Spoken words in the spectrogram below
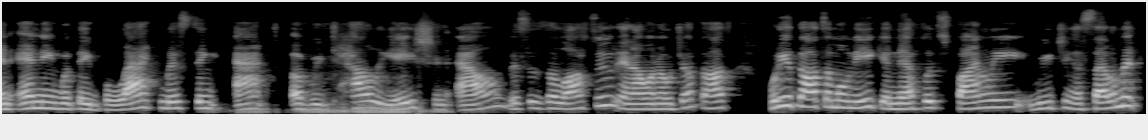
and ending with a blacklisting act of retaliation. Al, this is a lawsuit, and I want to know what your thoughts. What are your thoughts on Mo'Nique and Netflix finally reaching a settlement,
